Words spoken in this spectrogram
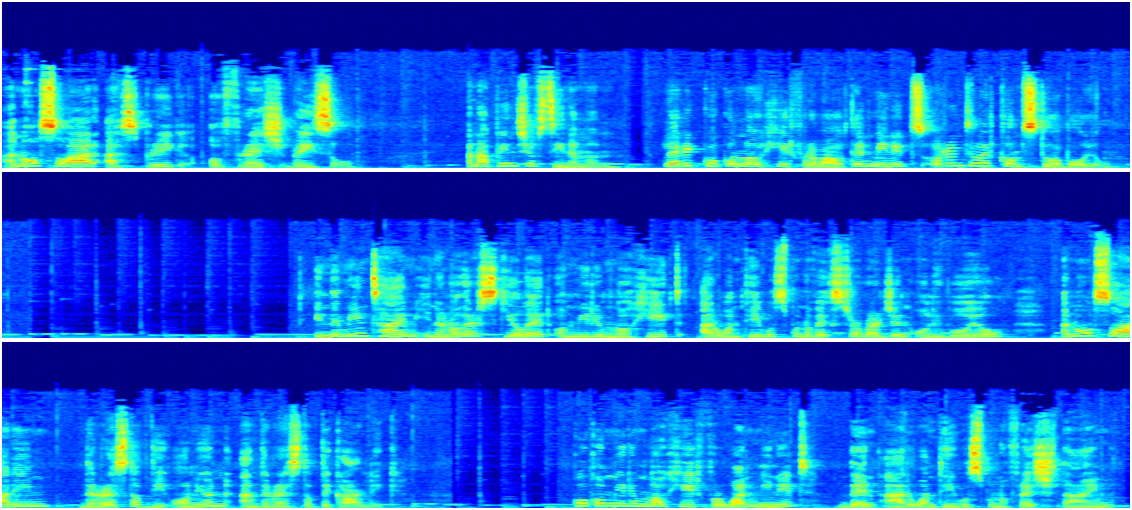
and also add a sprig of fresh basil and a pinch of cinnamon. Let it cook on low heat for about 10 minutes or until it comes to a boil. In the meantime, in another skillet on medium-low heat, add 1 tablespoon of extra virgin olive oil and also add in the rest of the onion and the rest of the garlic. Cook on medium-low heat for 1 minute, then add 1 tablespoon of fresh thyme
